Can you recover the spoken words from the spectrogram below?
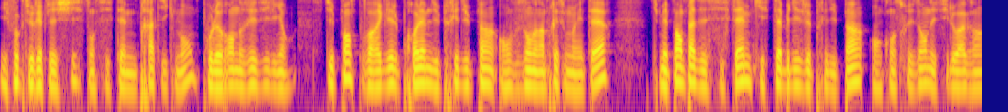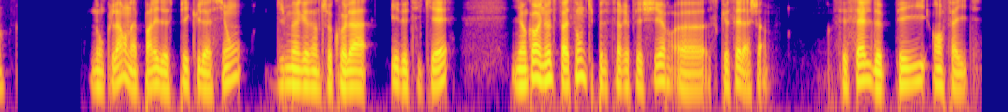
il faut que tu réfléchisses ton système pratiquement pour le rendre résilient. Si tu penses pouvoir régler le problème du prix du pain en faisant de l'impression monétaire, tu mets pas en place des systèmes qui stabilisent le prix du pain en construisant des silos à grains. Donc là, on a parlé de spéculation, du magasin de chocolat et de tickets. Il y a encore une autre façon qui peut te faire réfléchir euh, ce que c'est l'achat. C'est celle de pays en faillite.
